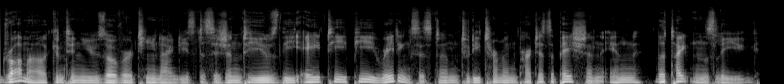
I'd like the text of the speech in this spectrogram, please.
Drama continues over T90's decision to use the ATP rating system to determine participation in the Titans League.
